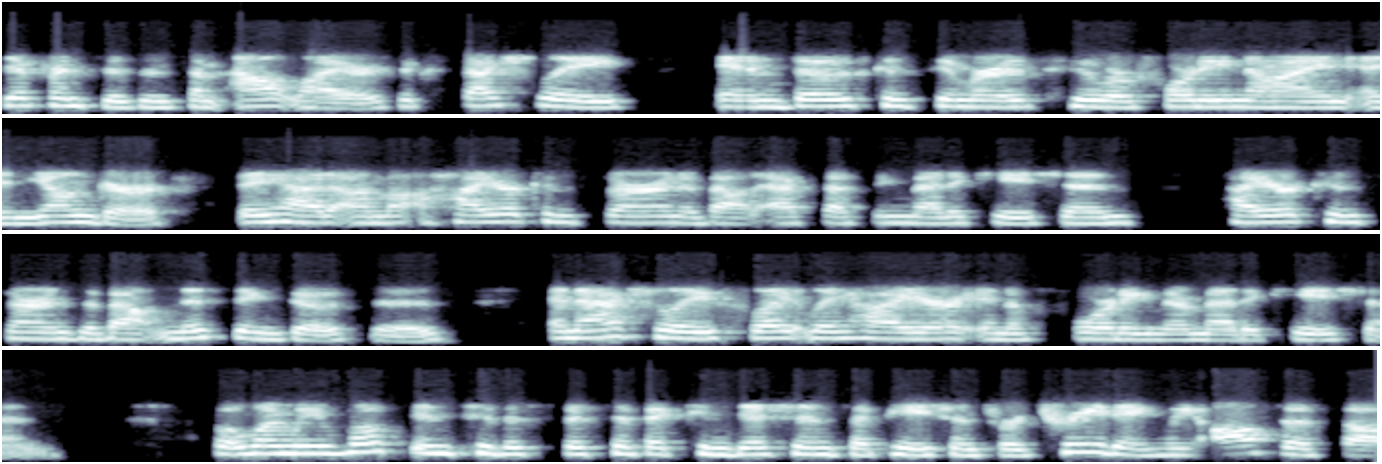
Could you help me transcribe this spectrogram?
differences in some outliers, especially in those consumers who were 49 and younger. They had um, a higher concern about accessing medications, higher concerns about missing doses, and actually slightly higher in affording their medications. But when we looked into the specific conditions that patients were treating, we also saw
